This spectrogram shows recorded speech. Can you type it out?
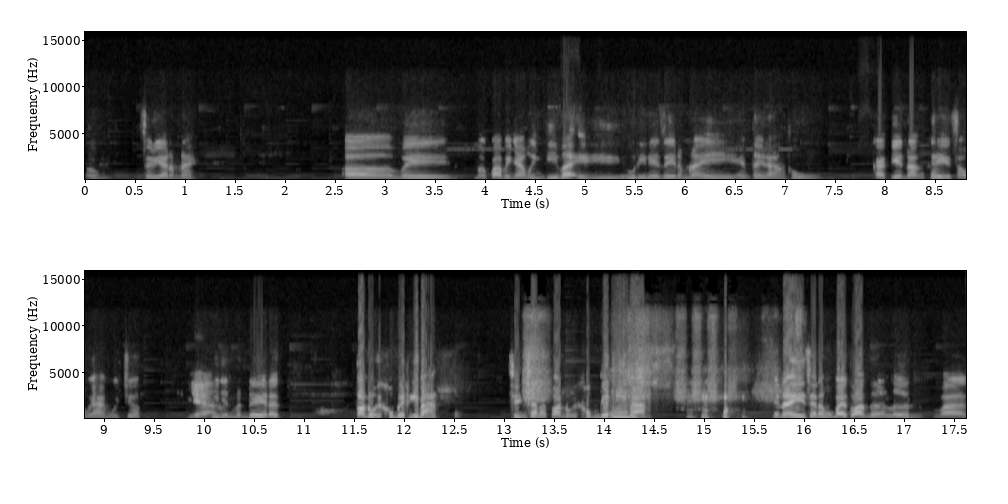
ở Serie A năm nay. Ờ, về mà qua về nhà mình tí vậy thì Udinese năm nay em thấy là hàng thủ cải tiến đáng kể so với hai mùa trước. dạ Tuy nhiên vấn đề là toàn đội không biết ghi bàn. Chính xác là toàn đội không biết ghi bàn. cái này sẽ là một bài toán rất là lớn và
